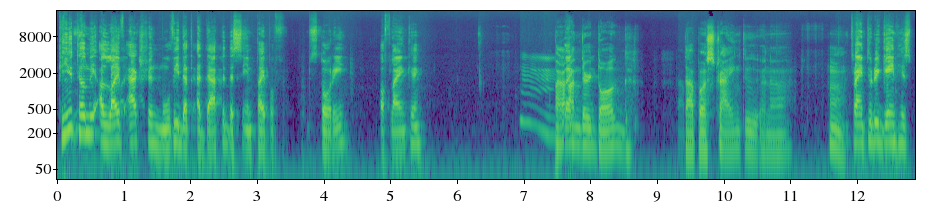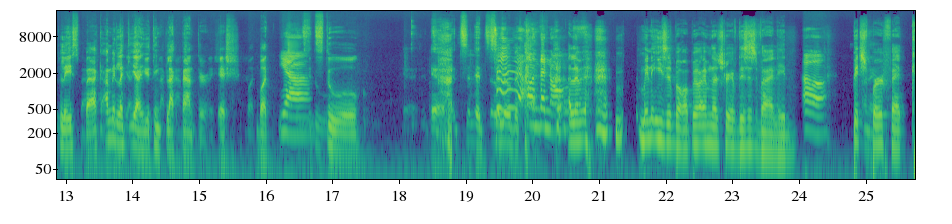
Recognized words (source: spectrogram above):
Can you tell me a live action movie that adapted the same type of story of Lion King? Parang Like- underdog. Tapos trying to, ano, Hmm. trying to regain his place back. I mean, like, yeah, you think Black Panther ish, but Yeah. it's too. It's it's a little bit. on the nose. Alam, may naisip ako, pero I'm not sure if this is valid. Oh. Pitch Perfect.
